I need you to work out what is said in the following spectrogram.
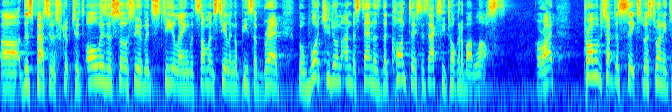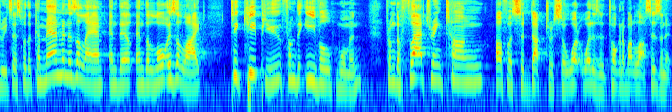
uh, this passage of scripture. It's always associated with stealing, with someone stealing a piece of bread. But what you don't understand is the context is actually talking about lust. All right? Proverbs chapter 6, verse 23, it says, For the commandment is a lamp, and the, and the law is a light to keep you from the evil woman, from the flattering tongue of a seductress. So, what, what is it? Talking about lust, isn't it?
